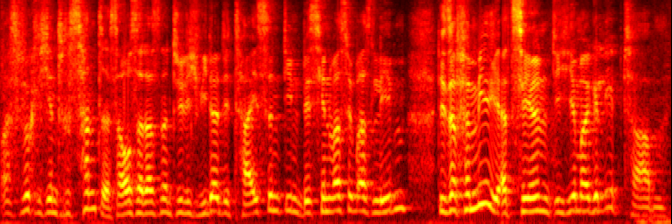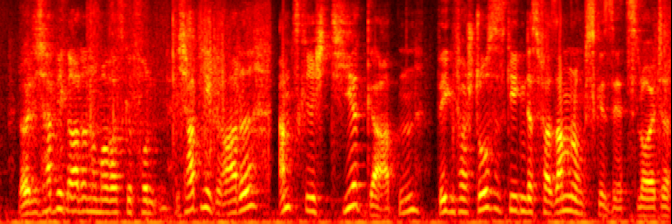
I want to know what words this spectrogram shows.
was wirklich Interessantes, außer dass natürlich wieder Details sind, die ein bisschen was über das Leben dieser Familie erzählen, die hier mal gelebt haben. Leute, ich habe hier gerade noch mal was gefunden. Ich habe hier gerade Amtsgericht Tiergarten wegen Verstoßes gegen das Versammlungsgesetz, Leute.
